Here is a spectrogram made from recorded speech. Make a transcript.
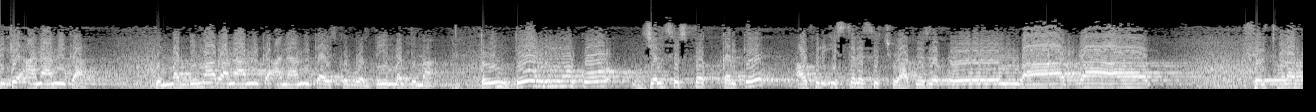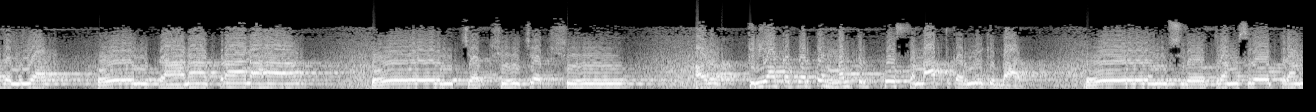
एक अनामिका तो मध्यमा और अनामिका अनामिका इसको बोलते हैं मध्यमा। तो इन दो उंगलियों को जल से स्पर्श करके और फिर इस तरह से छुआते जैसे ओम वाक वाक फिर थोड़ा जल लिया। ओम प्राणा प्राण, ओम चक्षु चक्षु। और क्रिया का करते मंत्र को समाप्त करने के बाद। ओम श्रोत्रम श्रोत्रम,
